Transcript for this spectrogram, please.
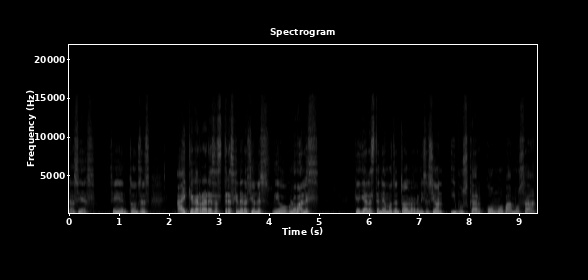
Así es. Sí, entonces hay que agarrar esas tres generaciones, digo, globales, que ya las tenemos dentro de la organización y buscar cómo vamos a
